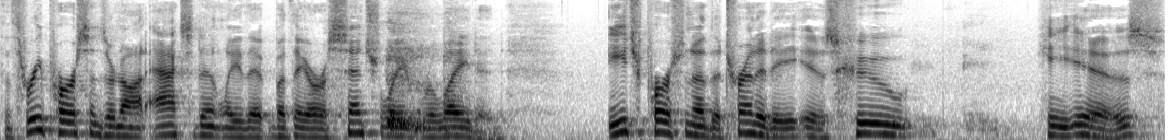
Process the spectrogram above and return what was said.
The three persons are not accidentally, that, but they are essentially related. Each person of the Trinity is who he is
